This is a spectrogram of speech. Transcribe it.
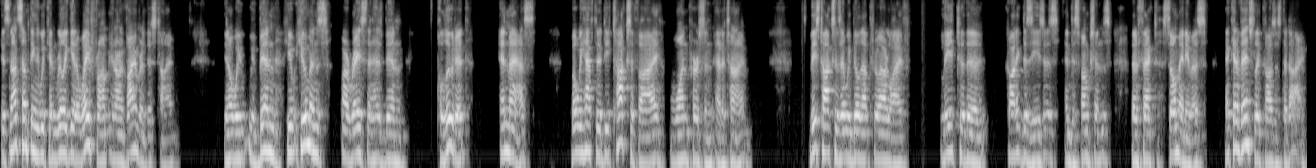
It's not something that we can really get away from in our environment this time. You know, we, we've been, humans are a race that has been polluted en masse but we have to detoxify one person at a time. These toxins that we build up through our life lead to the chronic diseases and dysfunctions that affect so many of us and can eventually cause us to die.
